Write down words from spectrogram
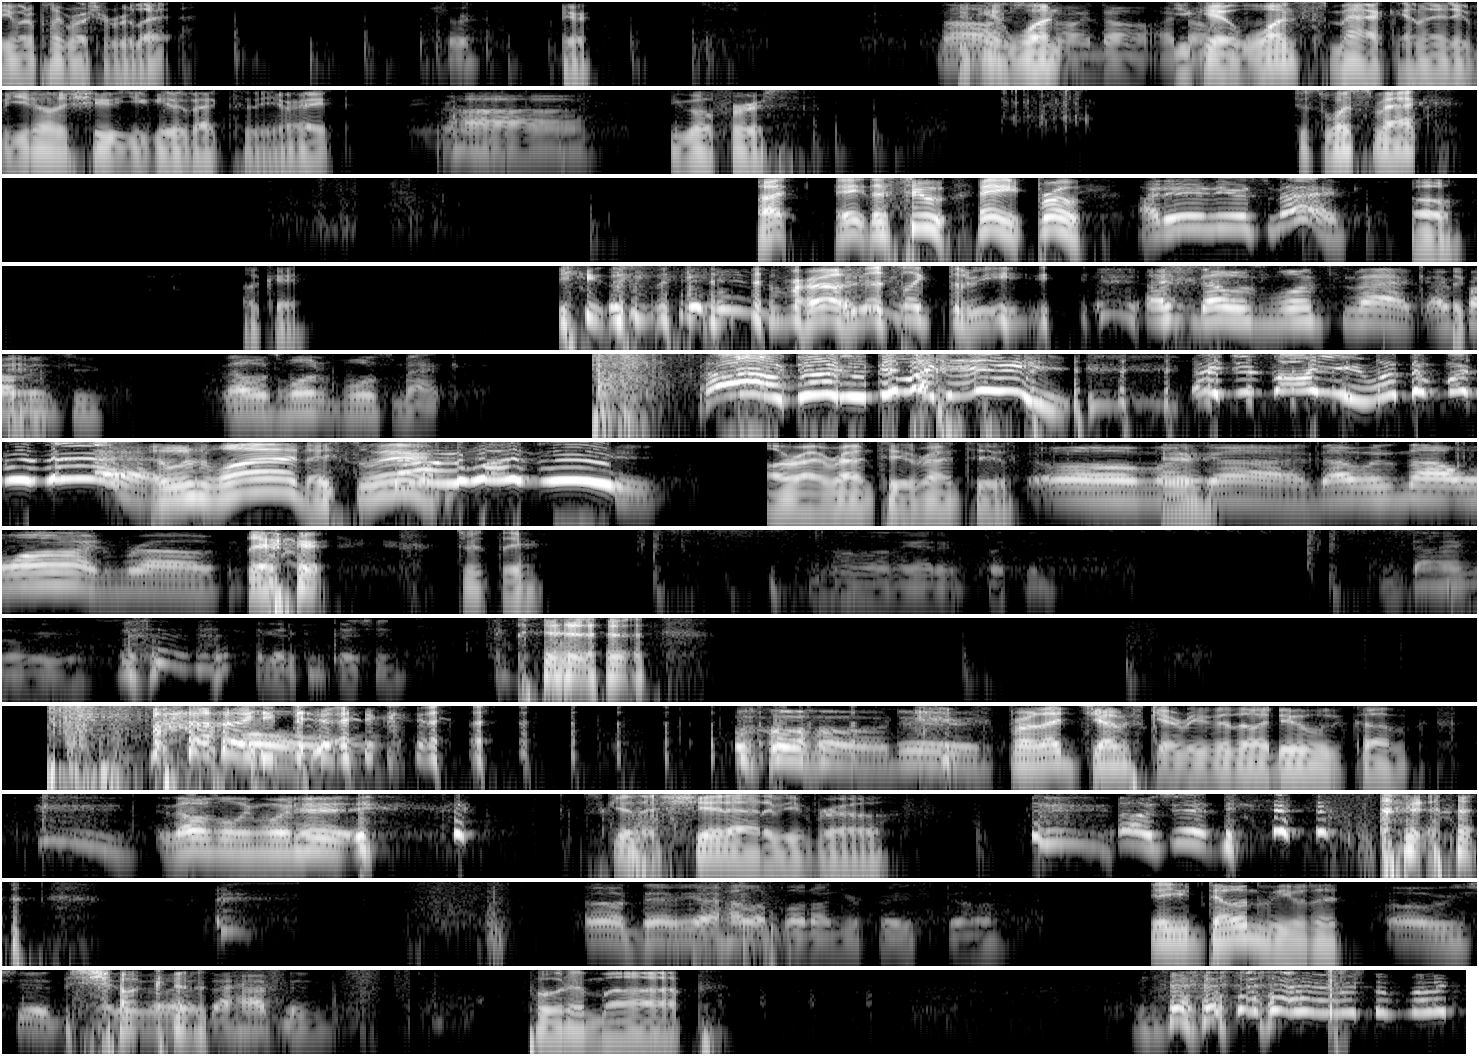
You want to play Russian roulette? Sure. Here. No, You get actually, one- No, I don't. I you don't. get one smack, and then if you don't shoot, you give it back to me. All right? Ah. You go first. Just one smack. What? Hey, that's two. Hey, bro. I didn't even smack. Oh. Okay. bro, that's like three. I, that was one smack. I Okay. promise you. That was one full smack. Oh, dude, you did like eight. I just saw you. What the fuck was that? It was one. I swear. No, it wasn't. All right, round two. Round two. Oh my There. god, that was not one, bro. There. It's right there. Hold on, I got a fucking. I'm dying over you. I got a concussion. Oh. Oh, dude, Bro, that jump scared me even though I knew it would come. that was only one hit. Scared the shit out of me, bro. oh shit. oh damn, you got hella blood on your face still. yeah, you downed me with a Oh shit. I didn't know Shotgun. that happened. Put him up. what the fuck?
